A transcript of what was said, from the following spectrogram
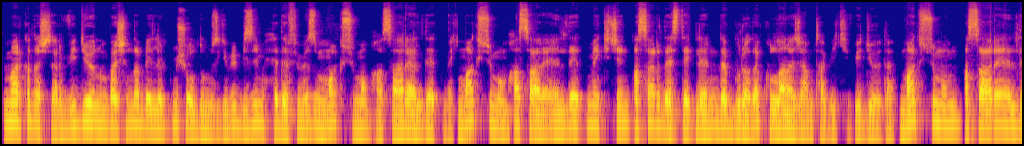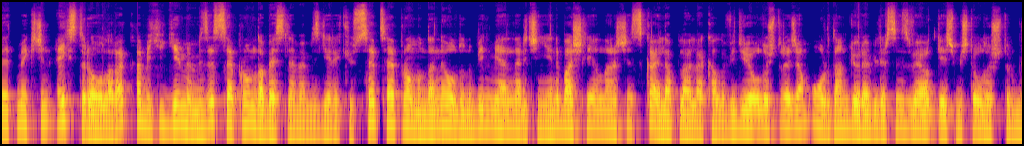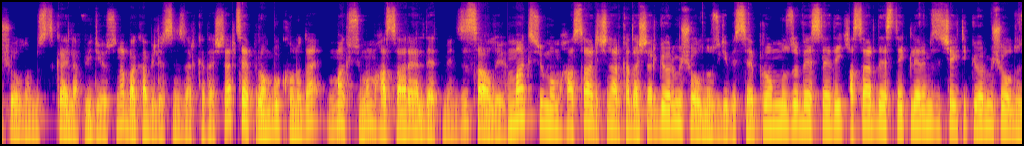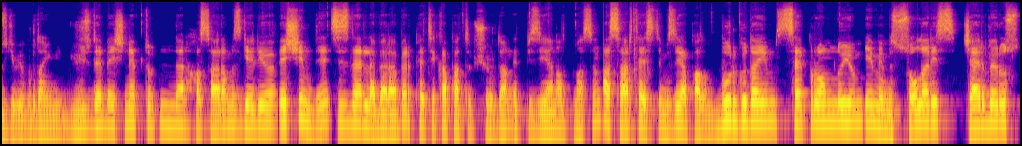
Şimdi arkadaşlar videonun başında belirtmiş olduğumuz gibi bizim hedefimiz maksimum hasarı elde etmek. Maksimum hasarı elde etmek için hasar desteklerini de burada kullanacağım tabii ki videoda. Maksimum hasarı elde etmek için ekstra olarak tabii ki gemimize Seprom da beslememiz gerekiyor. Sep da ne olduğunu bilmeyenler için, yeni başlayanlar için Skylab'la alakalı video oluşturacağım. Oradan görebilirsiniz veyahut geçmişte oluşturmuş olduğumuz Skylab videosuna bakabilirsiniz arkadaşlar. Seprom bu konuda maksimum hasarı elde etmenizi sağlıyor. Maksimum hasar için arkadaşlar görmüş olduğunuz gibi Seprom'umuzu besledik. Hasar desteklerimizi çektik. Görmüş olduğunuz gibi buradan %5 Neptün'den hasarımız geliyor. Ve şimdi sizlerle beraber peti kapatıp şuradan et bizi yanıltmasın. Hasar testimizi yapalım. Burgudayım, Sepromluyum, gemimiz Solaris, Cerberus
